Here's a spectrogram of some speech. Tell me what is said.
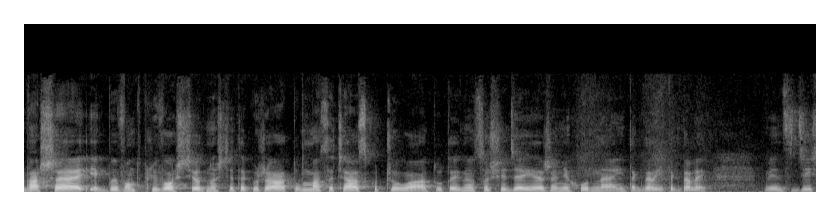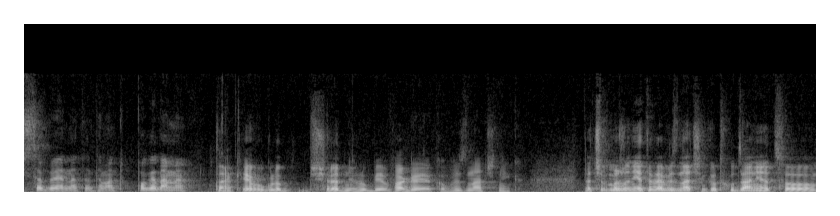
Wasze jakby wątpliwości odnośnie tego, że a, tu masa ciała skoczyła, tutaj no co się dzieje, że nie chudnę i tak dalej, i tak dalej. Więc dziś sobie na ten temat pogadamy. Tak, ja w ogóle średnio lubię wagę jako wyznacznik. Znaczy, może nie tyle wyznacznik odchudzania, co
